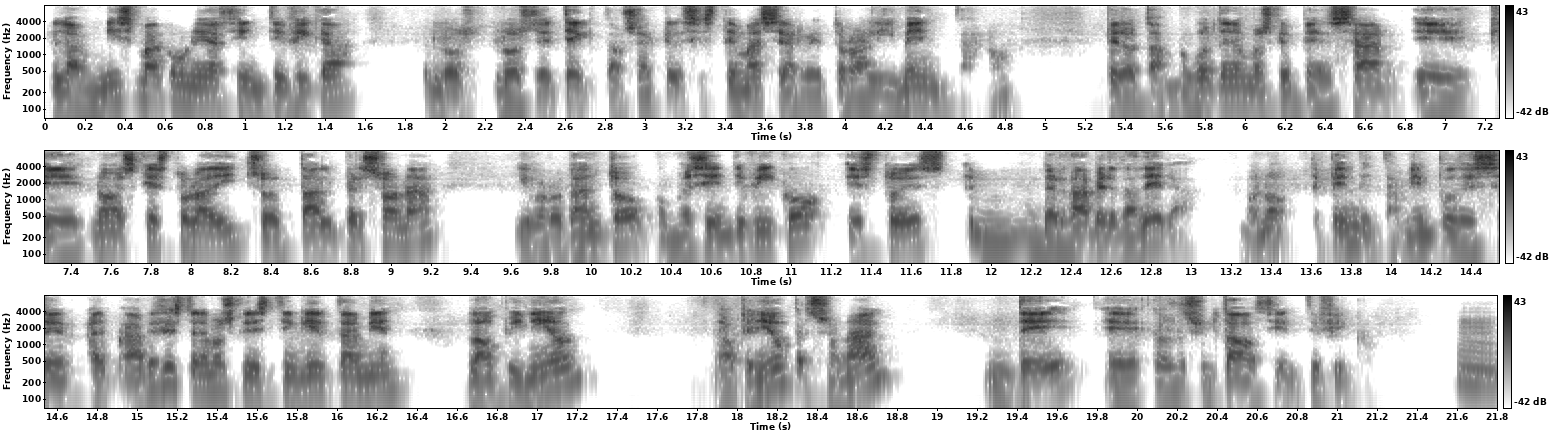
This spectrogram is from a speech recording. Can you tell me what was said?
la misma comunidad científica los, detecta, o sea que el sistema se retroalimenta, ¿no? Pero tampoco tenemos que pensar eh, que no, es que esto lo ha dicho tal persona y por lo tanto, como es científico, esto es mm, verdad verdadera. Bueno, depende, también puede ser. A veces tenemos que distinguir también la opinión, la opinión personal de, el resultado científico. Mm,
